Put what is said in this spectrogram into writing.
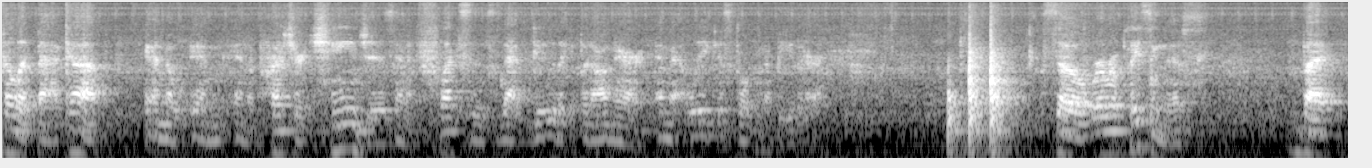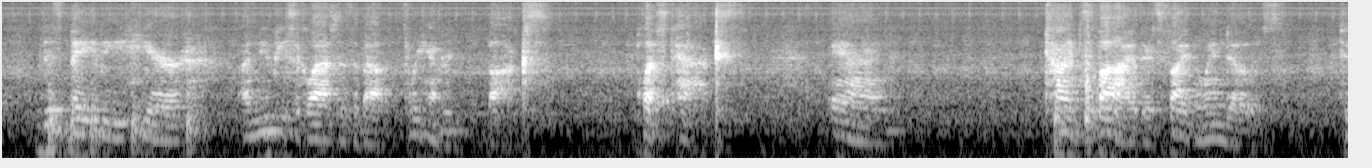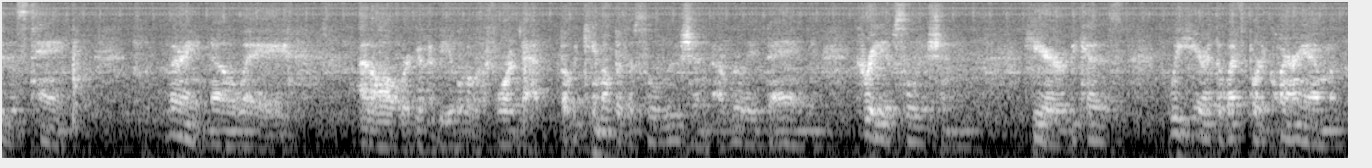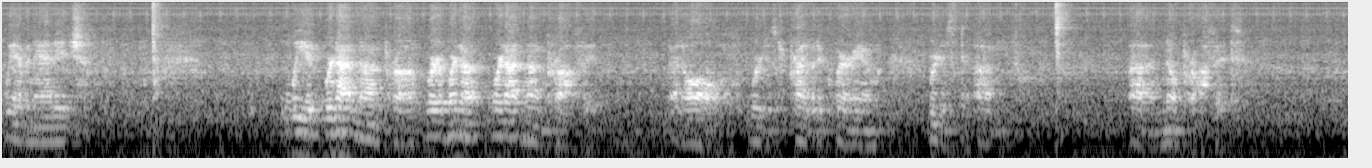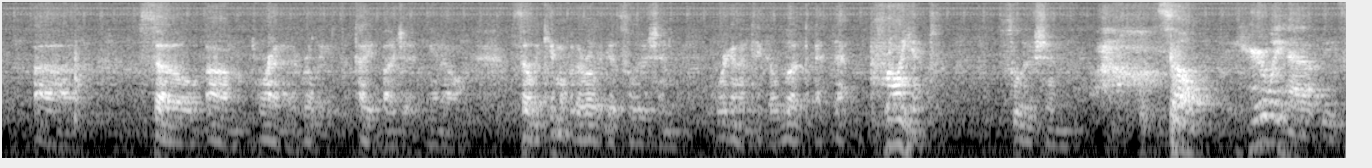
fill it back up and the, and, and the pressure changes and it flexes that goo that you put on there and that leak is still going to be there. So we're replacing here because we here at the Westport Aquarium, we have an adage, we, we're not non-profit, we're, we're, not, we're not non-profit at all. We're just a private aquarium. We're just um, uh, no profit. Uh, so um, we're in a really tight budget, you know. So we came up with a really good solution. We're going to take a look at that brilliant solution. So here we have the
